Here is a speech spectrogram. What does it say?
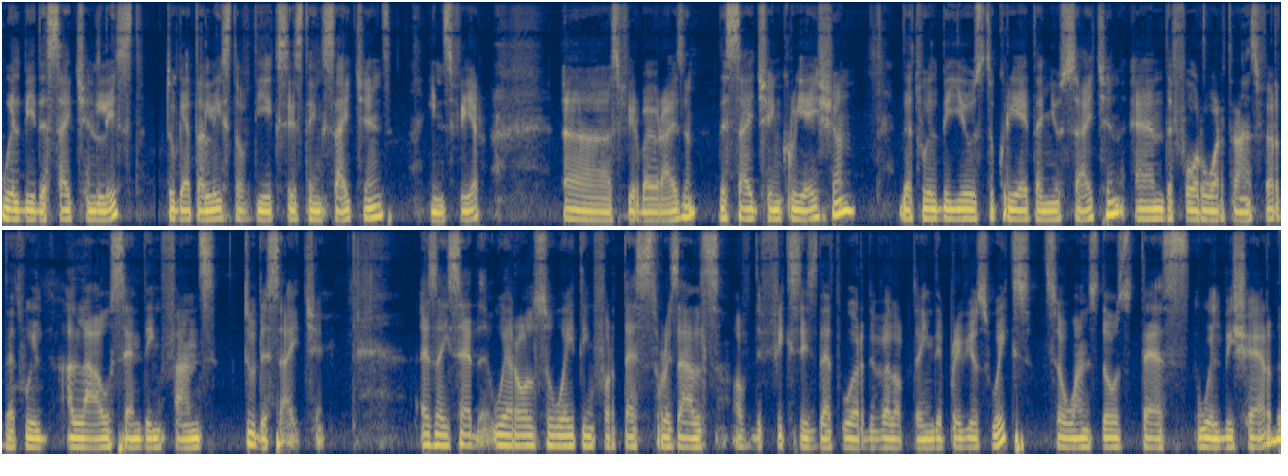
will be the sidechain list to get a list of the existing sidechains in Sphere, uh, Sphere by Horizen. the sidechain creation that will be used to create a new sidechain, and the forward transfer that will allow sending funds to the sidechain. As I said, we are also waiting for test results of the fixes that were developed in the previous weeks. So once those tests will be shared,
